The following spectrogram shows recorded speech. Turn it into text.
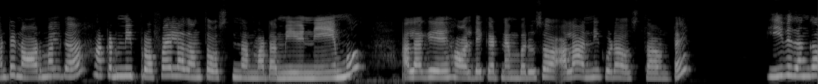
అంటే నార్మల్గా అక్కడ మీ ప్రొఫైల్ అదంతా వస్తుంది అనమాట మీ నేము అలాగే హాల్ టికెట్ నెంబరు సో అలా అన్నీ కూడా వస్తూ ఉంటాయి. ఈ విధంగా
